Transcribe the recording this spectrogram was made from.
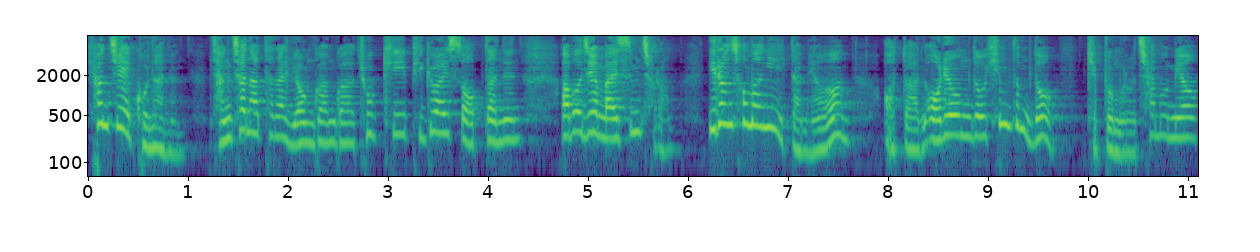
현재의 고난은 장차 나타날 영광과 좋게 비교할 수 없다는 아버지의 말씀처럼 이런 소망이 있다면 어떠한 어려움도 힘듦도 기쁨으로 참으며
